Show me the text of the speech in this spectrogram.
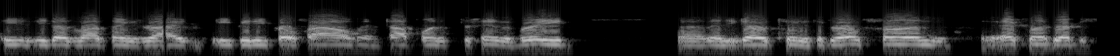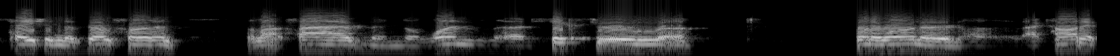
he, he does a lot of things right. EPD profile in top 1% of the breed. Uh, then you go to the growth fund, excellent representation of growth fund, lot five and the one uh, six through uh, 21 are uh, iconics.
